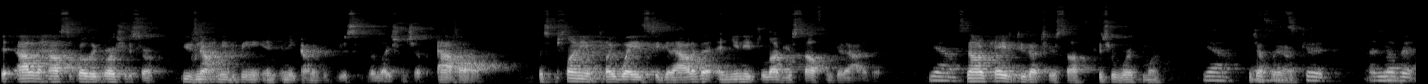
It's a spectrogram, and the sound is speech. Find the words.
get out of the house to go to the grocery store, you do not need to be in any kind of abusive relationship at all. There's plenty of play ways to get out of it, and you need to love yourself and get out of it. Yeah. It's not okay to do that to yourself because you're worth more. Yeah. You definitely oh, that's good. I love it.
